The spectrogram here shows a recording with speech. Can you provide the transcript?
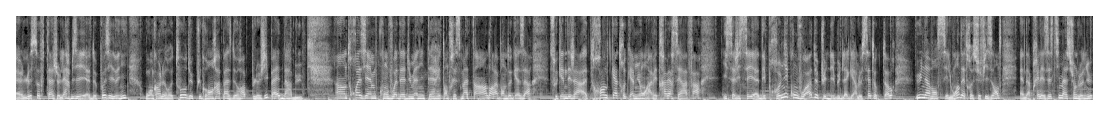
euh, le sauvetage de l'herbier de Posidonie ou encore le retour du plus grand rapace d'Europe, le gypaète barbu. Un troisième convoi d'aide humanitaire est entré ce matin dans la bande de Gaza. Ce week-end déjà, 34 camions avaient traversé Rafah. Il s'agissait des premiers convois depuis le début de la guerre le 7 octobre, une avancée loin d'être suffisante. D'après les estimations de l'ONU,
